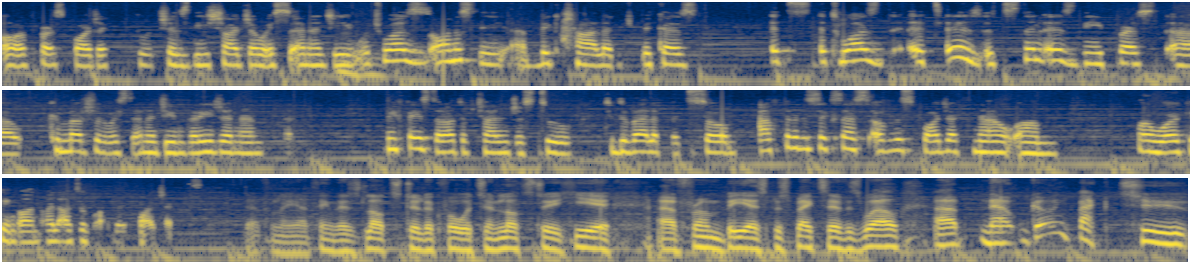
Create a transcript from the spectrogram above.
our first project, which is the Sharjah Waste Energy, which was honestly a big challenge because it's it was it is it still is the first uh, commercial waste energy in the region and we faced a lot of challenges to to develop it so after the success of this project now um, we're working on a lot of other projects Definitely. I think there's lots to look forward to and lots to hear uh, from Beeah's perspective as well. Uh, now, going back to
